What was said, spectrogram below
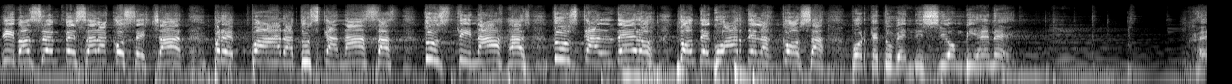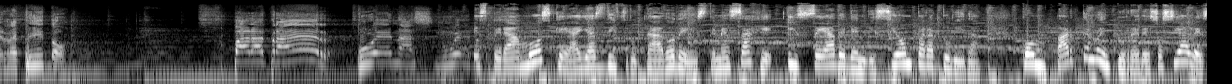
y vas a empezar a cosechar. Prepara tus canastas, tus tinajas, tus calderos, donde guarde las cosas, porque tu bendición viene. Repito, para traer buenas nuevas. Esperamos que hayas disfrutado de este mensaje y sea de bendición para tu vida. Compártelo en tus redes sociales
